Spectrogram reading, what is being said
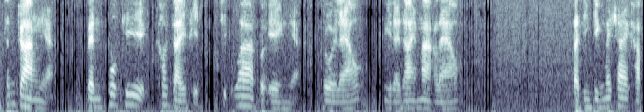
นชั้นกลางเนี่ย เป็นพวกที่เข้าใจผิดคิดว่าตัวเองเนี่ยรวยแล้วมีรายได้มากแล้ว แต่จริงๆ ไม่ใช่ครับ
